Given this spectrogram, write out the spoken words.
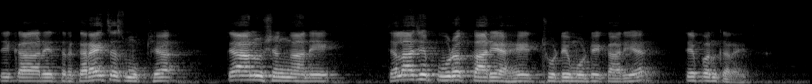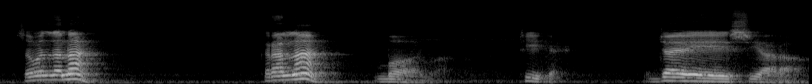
ते कार्य तर करायचंच मुख्य. त्या अनुषंगाने त्याला जे पूरक कार्य आहेत छोटे मोठे कार्य ते पण करायचं. समजलं ना? कराल ना? बरं बरं. ठीक आहे. जय सियाराम.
